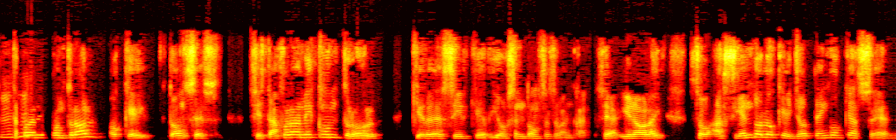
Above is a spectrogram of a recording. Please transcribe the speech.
¿Está fuera de mi control? Ok, entonces, si está fuera de mi control, quiere decir que Dios entonces se va a encargar. O sea, you know, like, so, haciendo lo que yo tengo que hacer,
